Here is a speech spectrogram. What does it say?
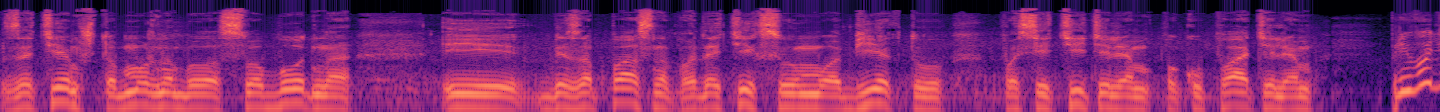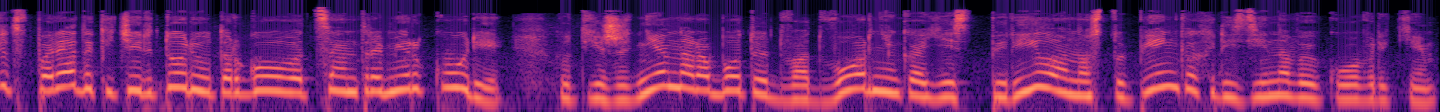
за тем, чтобы можно было свободно и безопасно подойти к своему объекту, посетителям, покупателям. Приводит в порядок и территорию торгового центра «Меркурий». Тут ежедневно работают два дворника, есть перила, на ступеньках резиновые коврики.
